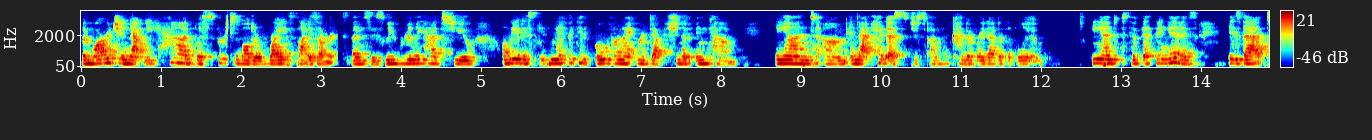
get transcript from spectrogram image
the margin that we had was first of all to right size our expenses. We really had to. We had a significant overnight reduction of income and um, and that hit us just um, kind of right out of the blue. And so the thing is, is that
